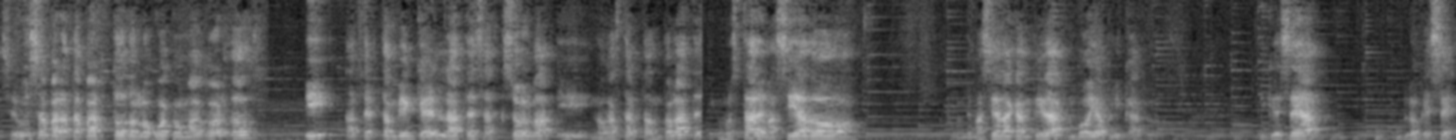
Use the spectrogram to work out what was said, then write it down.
se usa para tapar todos los huecos más gordos y hacer también que el látex absorba y no gastar tanto látex. Como está demasiado, con demasiada cantidad, voy a aplicarlo y que sea lo que sea.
